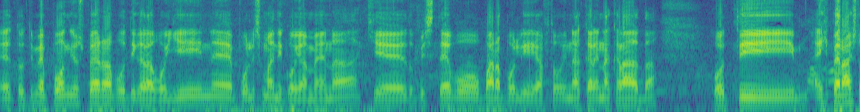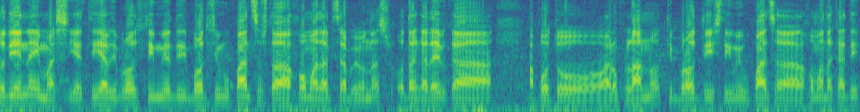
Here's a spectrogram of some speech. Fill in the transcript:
Ε, το ότι είμαι πόνιος πέρα από την καταγωγή είναι πολύ σημαντικό για μένα και το πιστεύω πάρα πολύ αυτό, είναι, είναι ακράτα ότι έχει περάσει το DNA μας γιατί από την πρώτη στιγμή, την πρώτη στιγμή που πάτησα στα χώματα της Τραπεζούντας όταν κατέβηκα από το αεροπλάνο την πρώτη στιγμή που πάτησα στα χώματα κάτι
